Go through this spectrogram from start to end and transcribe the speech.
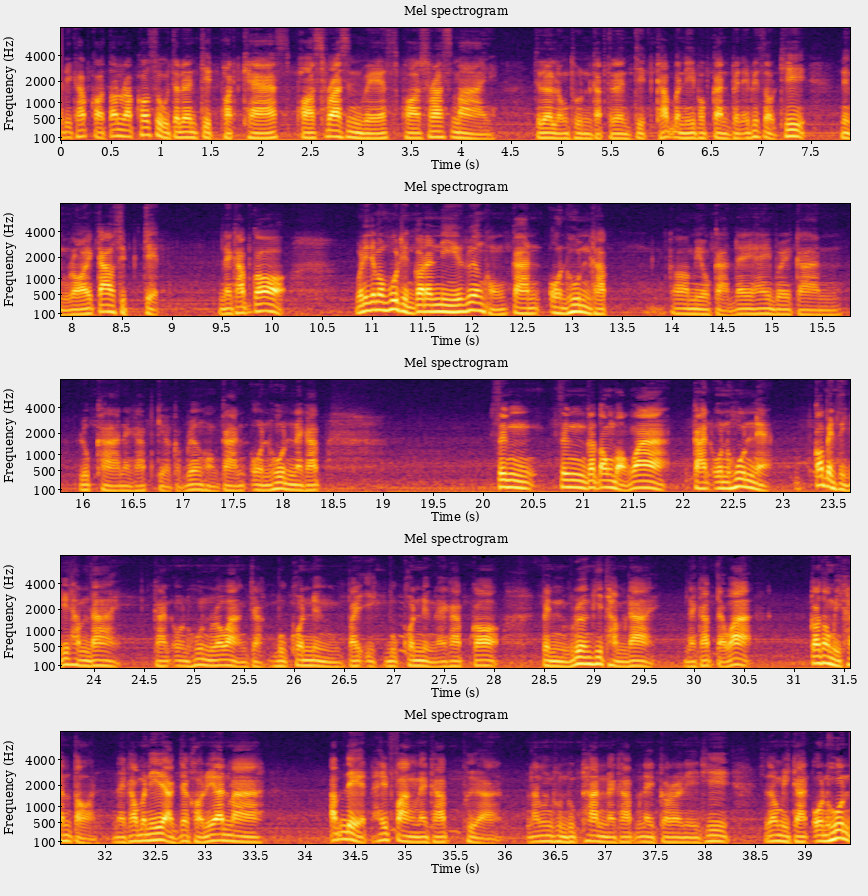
สวัสดีครับ ขอต้อนรับเข้าสู่เจริญจิตพอดแคสต์ p o s t r a s Invest p o s t r a s Mind เจริญลงทุนกับเจริญจิตครับ วันนี้พบกันเป็น episode ที่ 197 นะครับ ก็วันนี้จะมาพูดถึงกรณีเรื่องของการโอนหุ้นครับ ก็มีโอกาสได้ให้บริการลูกค้านะครับ เกี่ยวกับเรื่องของการโอนหุ้นนะครับ ซึ่งซึ่งก็ต้องบอกว่าการโอนหุ้นเนี่ยก็เป็นสิ่งที่ทำได้ การโอนหุ้นระหว่างจากบุคคลหนึ่งไปอีกบุคคลหนึ่งนะครับ ก็เป็นเรื่องที่ทำได้ นะครับ แต่ว่าก็ต้องมีขั้นตอนนะครับ วันนี้อยากจะขออนุญาตมาอัปเดตให้ฟังนะครับเผื่อนักลงทุนทุกท่านนะครับ ในกรณีที่จะต้องมีการโอนหุ้น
